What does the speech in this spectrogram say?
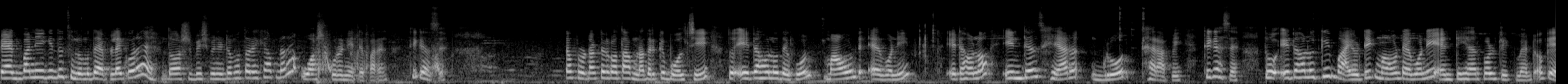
প্যাক বানিয়ে কিন্তু চুলোর মধ্যে অ্যাপ্লাই করে দশ বিশ মিনিটের মতো রেখে আপনারা ওয়াশ করে নিতে পারেন, ঠিক আছে? একটা প্রোডাক্টের কথা আপনাদেরকে বলছি। তো এটা হলো দেখুন মাউন্ট অ্যাভনি এটা হলো ইন্টেন্স হেয়ার গ্রোথ থেরাপি ঠিক আছে? তো এটা হলো কি Biotique mount ebony anti hair fall treatment okay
